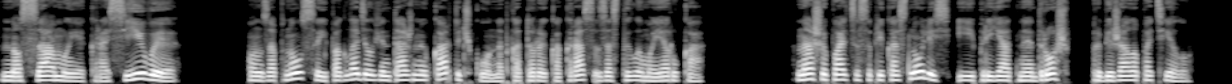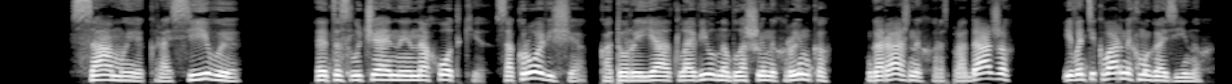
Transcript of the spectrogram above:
Но самые красивые...» Он запнулся и погладил винтажную карточку, над которой как раз застыла моя рука. Наши пальцы соприкоснулись, и приятная дрожь пробежала по телу. «Самые красивые — это случайные находки, сокровища, которые я отловил на блошиных рынках, гаражных распродажах и в антикварных магазинах.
